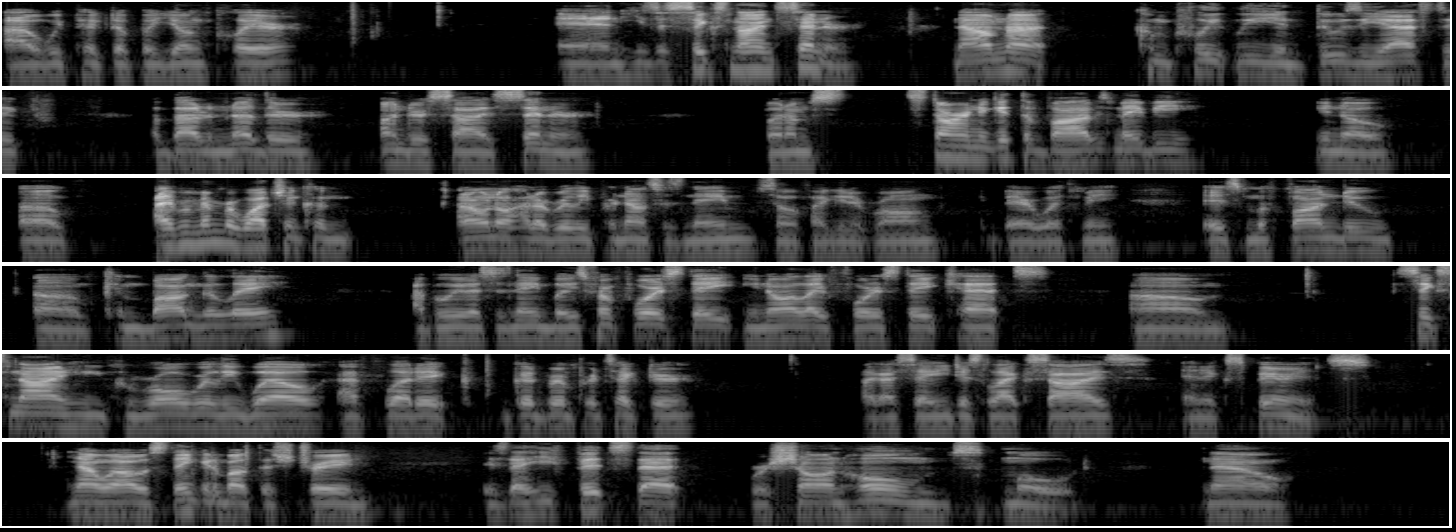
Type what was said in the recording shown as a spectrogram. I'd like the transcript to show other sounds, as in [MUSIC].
Uh, we picked up a young player, and he's a six nine center. Now I'm not completely enthusiastic about another undersized center, but I'm starting to get the vibes. Maybe, you know, uh, I remember watching. Con- I don't know how to really pronounce his name, so if I get it wrong, bear with me. It's Mfiondu um, Kabengele. I believe that's his name, but he's from Florida State. You know, I like Florida State cats. Um, six nine, he can roll really well, athletic, good rim protector. Like I say, he just lacks size and experience. Now, what I was thinking about this trade is that he fits that Richaun Holmes mold. Now,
